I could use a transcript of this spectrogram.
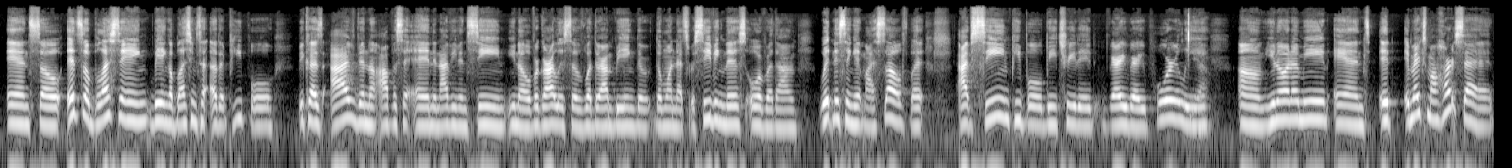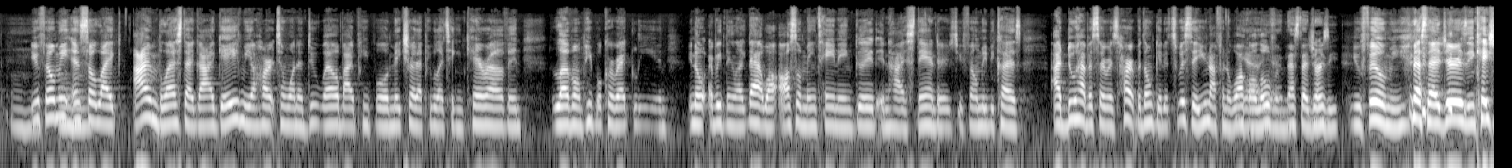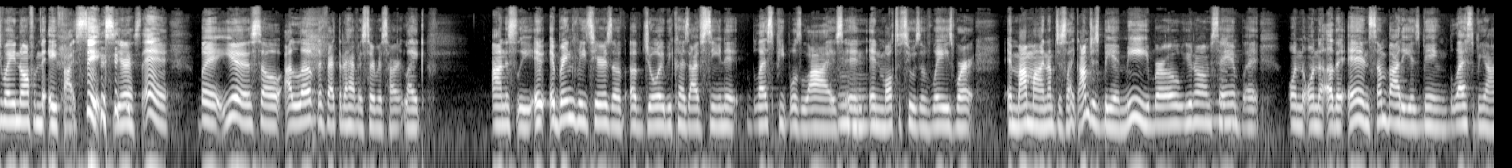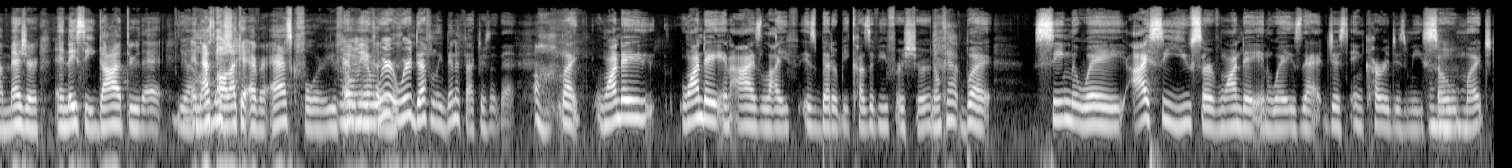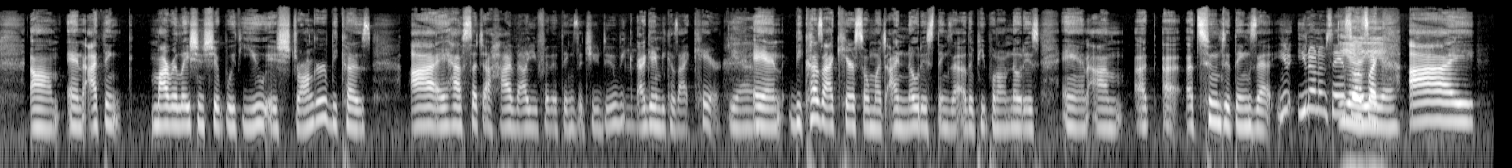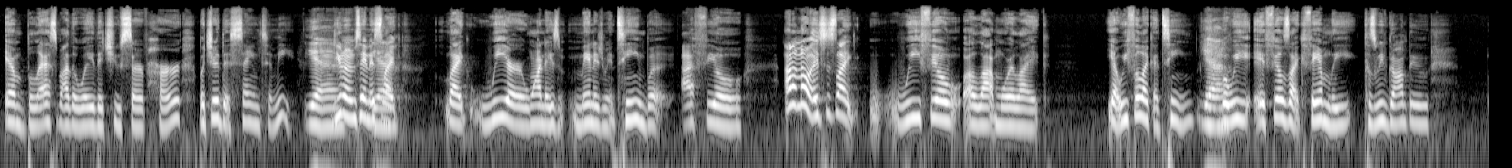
And so it's a blessing being a blessing to other people because I've been the opposite end and I've even seen, you know, regardless of whether I'm being the, the one that's receiving this or whether I'm witnessing it myself, but I've seen people be treated very, very poorly. Yeah. Um, you know what I mean? And it, it makes my heart sad. Mm-hmm. You feel me? Mm-hmm. And so like I'm blessed that God gave me a heart to want to do well by people and make sure that people are taken care of and love on people correctly and you know everything like that while also maintaining good and high standards you feel me because I do have a servant's heart, but don't get it twisted. You're not gonna walk yeah, all over yeah. me. That's that jersey. You feel me? That's that jersey. In case you ain't know, I'm from the 856. You understand? But yeah, so I love the fact that I have a servant's heart. Like, honestly, it, it brings me tears of, of joy because I've seen it bless people's lives mm-hmm. in, in multitudes of ways where in my mind I'm just like, I'm just being me, bro. You know what I'm mm-hmm. saying? But on the, on the other end, somebody is being blessed beyond measure, and they see God through that. Yeah. and that's all I could ever ask for. You feel and, me? And we're we're definitely benefactors of that. Oh. Like Wande, Wande and I's life is better because of you for sure. No cap. But seeing the way I see you serve Wande in ways that just encourages me mm-hmm. so much, um, and I think my relationship with you is stronger because I have such a high value for the things that you do. mm-hmm. Again, because I care. Yeah. And because I care so much, I notice things that other people don't notice, and I'm attuned to things that you you know what I'm saying. Yeah, so it's yeah, like yeah. I am blessed by the way that you serve her, but you're the same to me. Yeah. You know what I'm saying? It's like like we are Wande's management team, but I feel I don't know. It's just like we feel a lot more like yeah, we feel like a team. Yeah. But we it feels like family because we've gone through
